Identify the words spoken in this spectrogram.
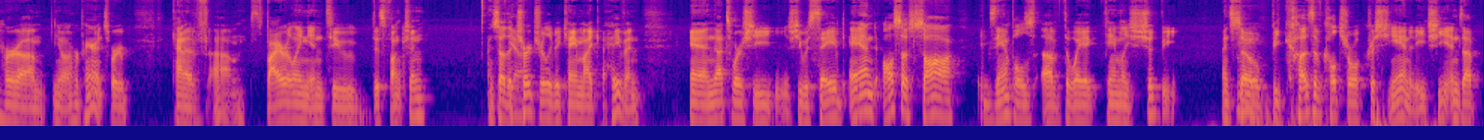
her, um, you know, her parents were kind of um, spiraling into dysfunction, and so the yeah. church really became like a haven and that's where she she was saved and also saw examples of the way families should be and so mm. because of cultural christianity she ends up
